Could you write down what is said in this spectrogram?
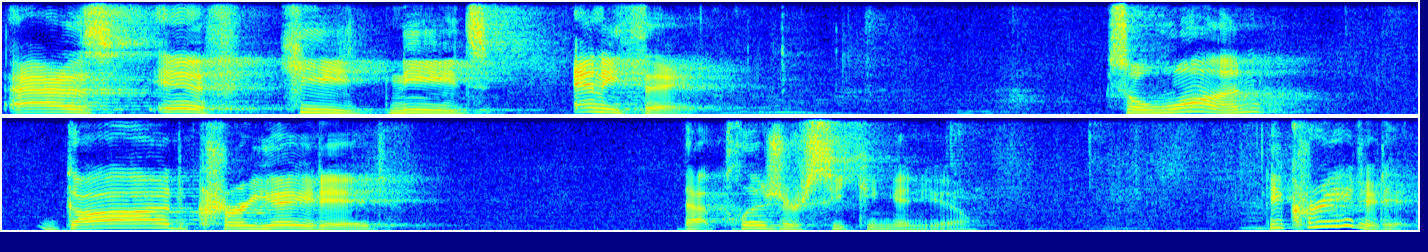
as if he needs anything. So, one, God created that pleasure seeking in you. He created it.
